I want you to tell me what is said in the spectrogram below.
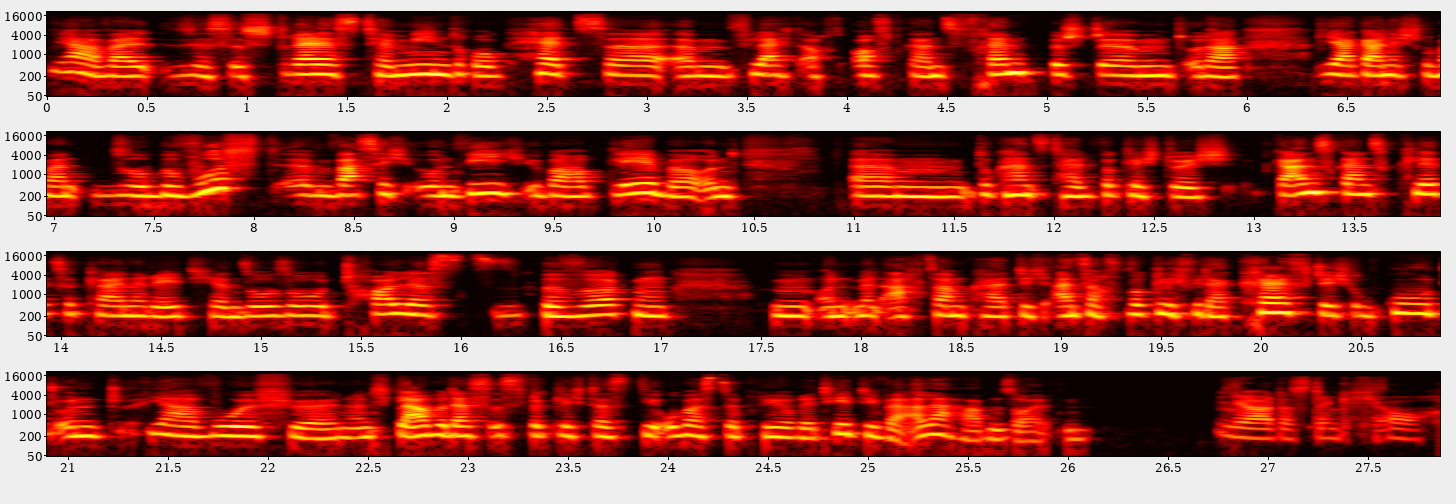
ja, weil es ist Stress, Termindruck, Hetze, ähm, vielleicht auch oft ganz fremdbestimmt oder ja gar nicht drüber so bewusst, äh, was ich und wie ich überhaupt lebe. Und ähm, du kannst halt wirklich durch ganz, ganz klitzekleine Rädchen so, so Tolles bewirken mm, und mit Achtsamkeit dich einfach wirklich wieder kräftig und gut und ja, wohlfühlen. Und ich glaube, das ist wirklich das, die oberste Priorität, die wir alle haben sollten. Ja, das denke ich auch.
